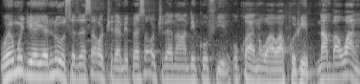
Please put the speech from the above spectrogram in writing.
wei mu deɛ yɛ no so sɛ sɛ ɔtwerɛ. Mepɛ sɛ ɔtwerɛ na ade kɔ fie. Wokɔ a na waa wakɔhwɛ mu. Number one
